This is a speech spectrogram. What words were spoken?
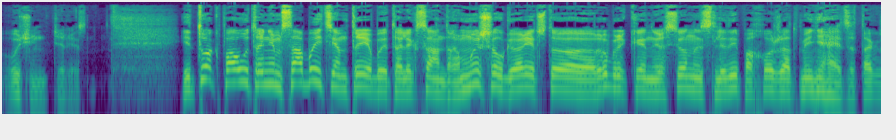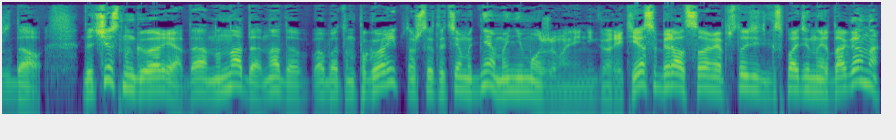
Очень интересно. Итог по утренним событиям требует Александр. Мышел говорит, что рубрика «Инверсионные следы», похоже, отменяется. Так ждал. Да, честно говоря, да, ну надо, надо об этом поговорить, потому что это тема дня, мы не можем о ней не говорить. Я собирался с вами обсудить господина Эрдогана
